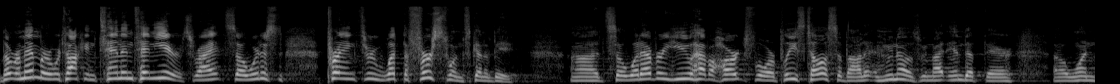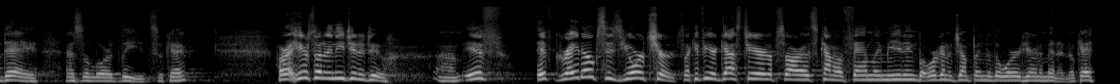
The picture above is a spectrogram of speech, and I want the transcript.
But remember, we're talking 10 and 10 years, right? So we're just praying through what the first one's going to be. Uh, so, whatever you have a heart for, please tell us about it. And who knows, we might end up there uh, one day as the Lord leads, okay? All right, here's what I need you to do. Um, if if Great Oaks is your church, like if you're a guest here, I'm sorry, it's kind of a family meeting, but we're going to jump into the word here in a minute, okay?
